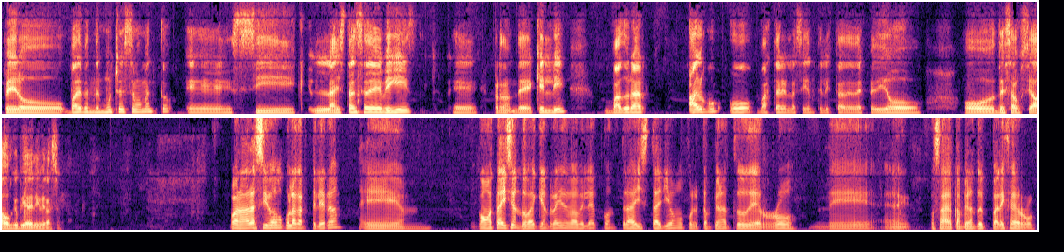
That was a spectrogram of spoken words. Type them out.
pero va a depender mucho de ese momento eh, si la instancia de Big E, eh, perdón, de Kate Lee va a durar algo o va a estar en la siguiente lista de despedido o desahuciado que pida liberación. Bueno, ahora sí vamos con la cartelera. Eh, como está diciendo, Viking Raiders va a pelear contra Ista Yomo por el campeonato de Raw. De, eh, o sea, el campeonato de pareja de Raw.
